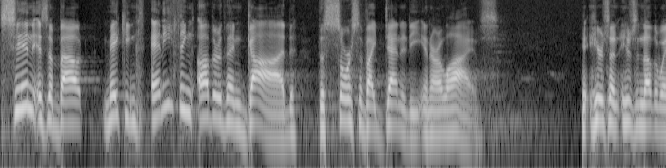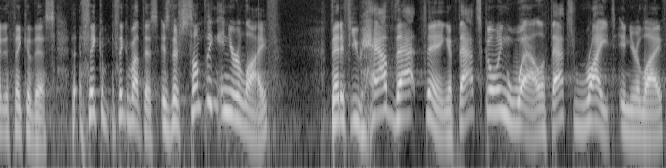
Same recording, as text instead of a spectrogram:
Sin is about making anything other than God the source of identity in our lives. Here's, a, here's another way to think of this. Think, think about this. Is there something in your life that if you have that thing, if that's going well, if that's right in your life,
